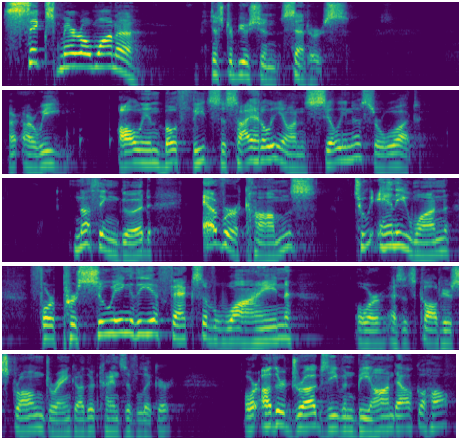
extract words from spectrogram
six marijuana distribution centers. Are, are we all in both feet societally on silliness or what? Nothing good ever comes to anyone for pursuing the effects of wine, or as it's called here, strong drink, other kinds of liquor, or other drugs even beyond alcohol.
